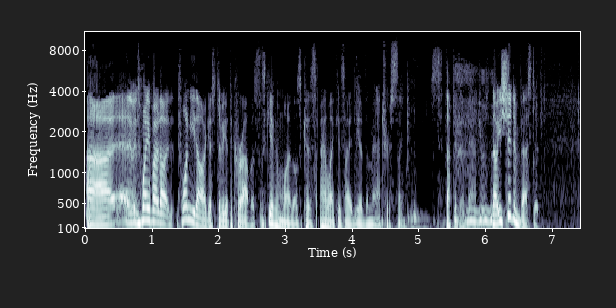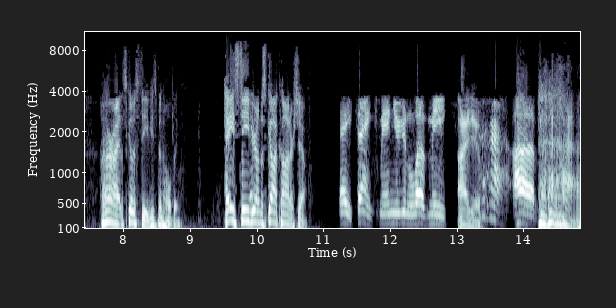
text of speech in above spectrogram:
Uh, twenty five dollar twenty dollar gift certificate to Carrabba's. Let's give him one of those because I like his idea of the mattress thing. Stuff in the mattress. No, you should invest it. All right, let's go to Steve. He's been holding. Hey, Steve, you're on the Scott Connor show. Hey, thanks, man. You're gonna love me. I do. uh,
